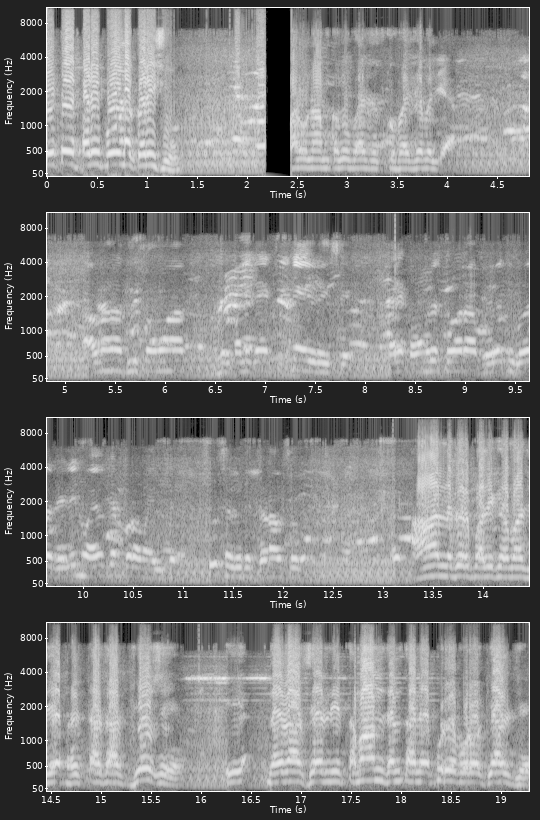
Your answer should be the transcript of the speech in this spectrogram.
રીતે પરિપૂર્ણ કરીશું. મારું નામ કનુભાઈ દત્તુભાઈ જબલિયા દિવસોમાં નગરપાલિકાની ચૂંટણી આવી રહી છે. ત્યારે કોંગ્રેસ દ્વારા ભવ્યથી ભવ્ય રેલીનું આયોજન કરવામાં આવ્યું છે. શું થયું તે જણાવશો? આ નગરપાલિકામાં જે ભ્રષ્ટાચાર થયો છે એ દરડા શહેરની તમામ જનતાને પૂરેપૂરો ખ્યાલ છે.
